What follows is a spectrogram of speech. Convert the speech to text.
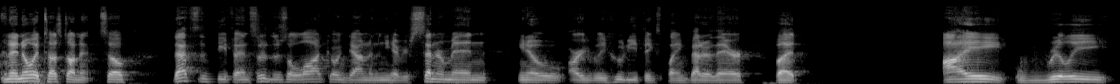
and I know I touched on it. So that's the defense. There's a lot going down, and then you have your centermen. You know, arguably, who do you think is playing better there? But I really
